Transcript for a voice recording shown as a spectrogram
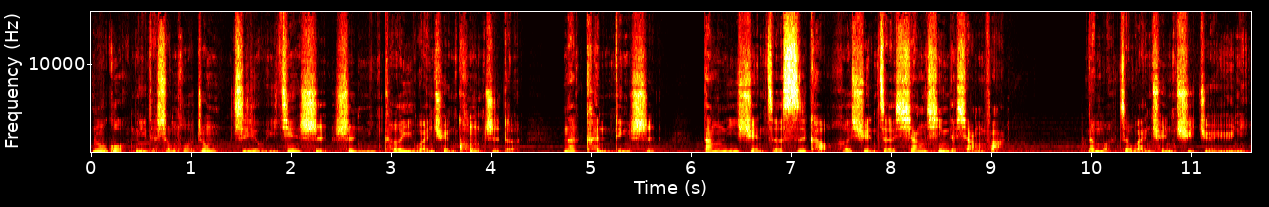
如果你的生活中只有一件事是你可以完全控制的，那肯定是当你选择思考和选择相信的想法。那么这完全取决于你，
